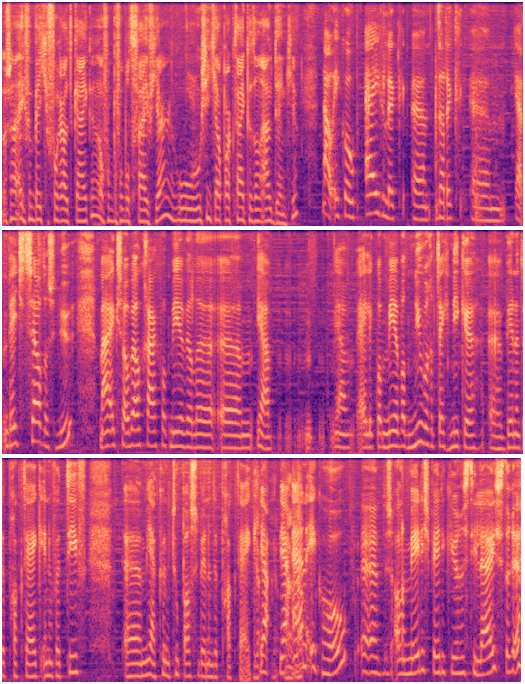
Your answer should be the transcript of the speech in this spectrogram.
Als we even een beetje vooruitkijken over bijvoorbeeld vijf jaar. Hoe, ja. hoe ziet jouw praktijk er dan uit, denk je? Nou, ik hoop eigenlijk uh, dat ik um, ja, een beetje hetzelfde als nu. Maar ik zou wel graag wat meer willen... Um, ja, ja, eigenlijk wat meer wat nieuwere technieken uh, binnen de praktijk. Innovatief. Um, ja, kunnen toepassen binnen de praktijk. Ja, ja, ja. Nou, en nou. ik hoop, uh, dus alle medisch pedicures die luisteren,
